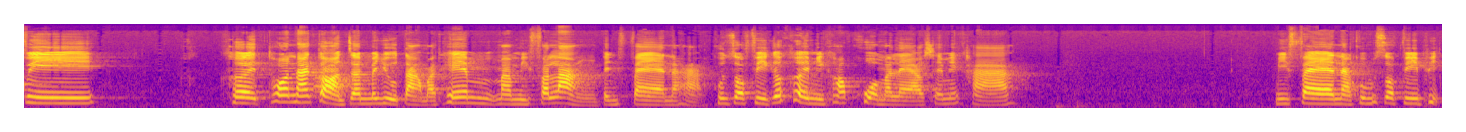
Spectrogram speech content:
ฟี เคยโทษนะก่อนจะมาอยู่ต่างประเทศมามีฝรั่งเป็นแฟนนะคะคุณโซฟีก็เคยมีครอบครัวมาแล้วใช่ไหมคะ มีแฟนนะคุณโซฟีผิด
